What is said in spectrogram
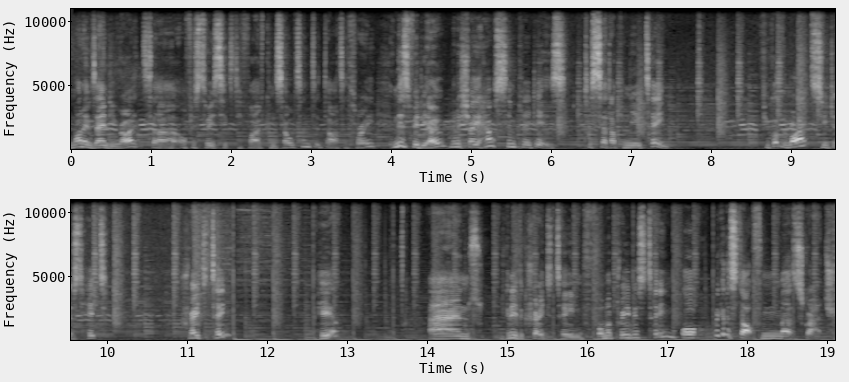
My name is Andy Wright, uh, Office 365 consultant at Data#3. In this video, I'm going to show you how simple it is to set up a new team. If you've got the rights, you just hit Create a Team here, and you can either create a team from a previous team, or we're going to start from uh, scratch.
